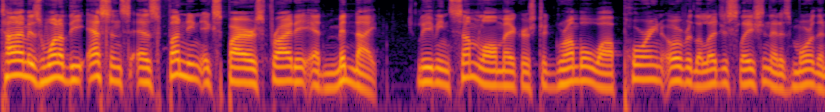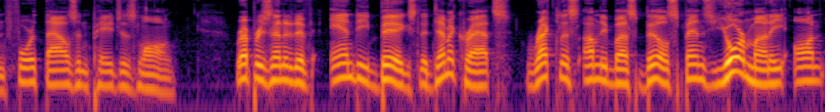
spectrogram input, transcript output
Time is one of the essence as funding expires Friday at midnight, leaving some lawmakers to grumble while poring over the legislation that is more than 4,000 pages long. Representative Andy Biggs, the Democrats' reckless omnibus bill spends your money on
